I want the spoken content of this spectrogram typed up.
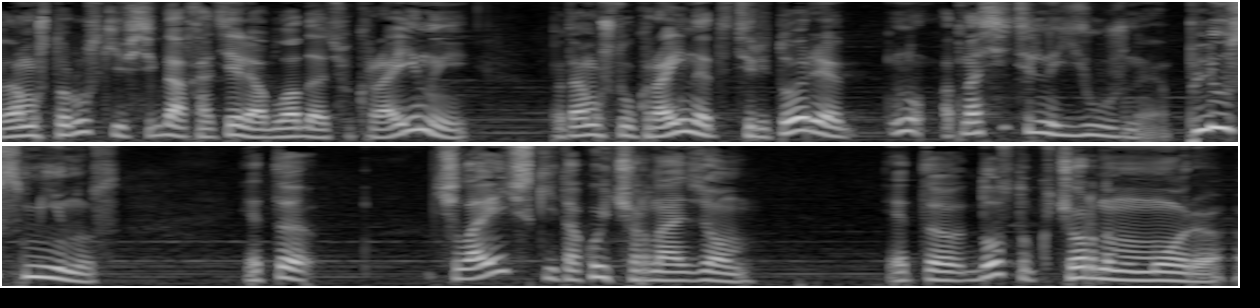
потому что русские всегда хотели обладать Украиной – Потому что Украина это территория, ну, относительно южная. Плюс-минус. Это человеческий такой чернозем. Это доступ к Черному морю.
